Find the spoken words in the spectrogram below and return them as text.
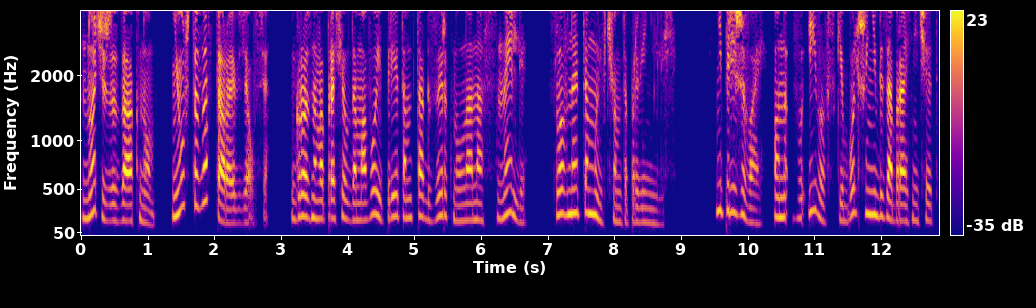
Ночь же за окном. Неужто за старое взялся?» Грозно вопросил домовой и при этом так зыркнул на нас с Нелли, словно это мы в чем-то провинились. «Не переживай, он в Ивовске больше не безобразничает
